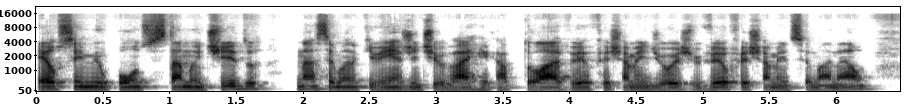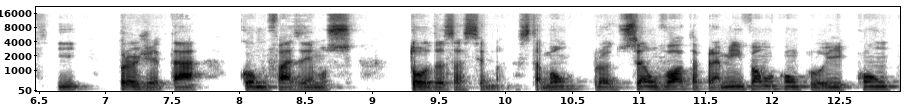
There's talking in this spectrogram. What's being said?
é os 100 mil pontos, está mantido. Na semana que vem a gente vai recapitular, ver o fechamento de hoje, ver o fechamento semanal e projetar como fazemos todas as semanas, tá bom? Produção, volta para mim, vamos concluir com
